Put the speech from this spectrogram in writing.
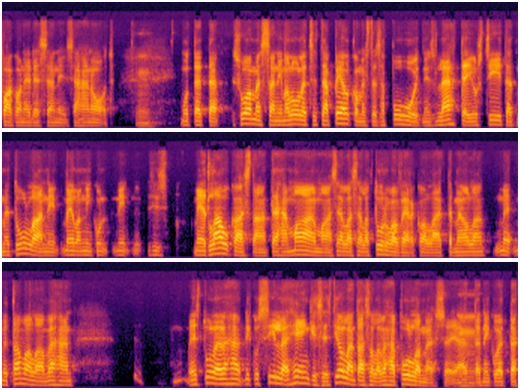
pakon edessä, niin sähän oot. Mm. Mutta että Suomessa, niin mä luulen, että sitä pelko, mistä sä puhuit, niin se lähtee just siitä, että me tullaan, niin meillä on niin kuin, niin, siis meidät laukaistaan tähän maailmaan sellaisella turvaverkolla, että me, ollaan, me, me tavallaan vähän, meistä tulee vähän niin kuin sillä henkisesti jollain tasolla vähän pullamössöjä, mm. että, niin kuin, että,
